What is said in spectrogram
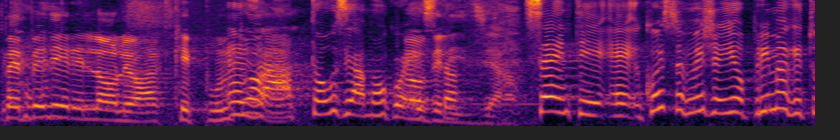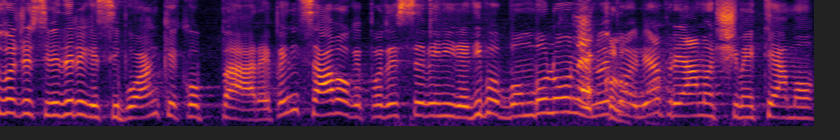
per vedere l'olio a che punto Esatto, usiamo questo. utilizziamo. Senti, eh, questo invece io prima che tu facessi vedere che si può anche coppare, pensavo che potesse venire tipo bombolone, noi Eccolo poi li qua. apriamo e ci mettiamo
